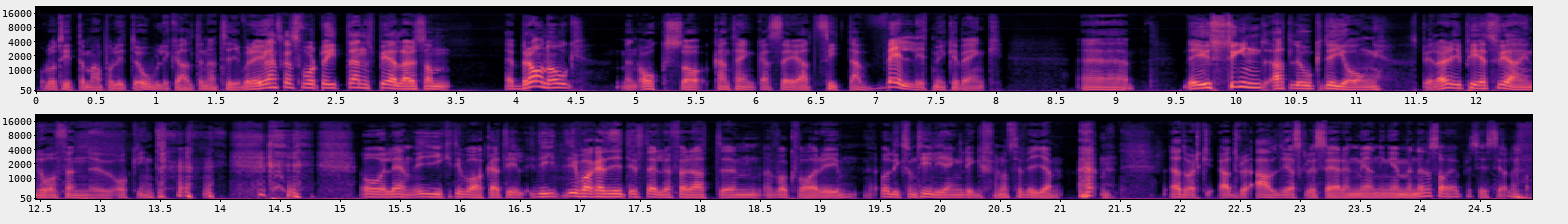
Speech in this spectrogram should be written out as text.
Och då tittar man på lite olika alternativ och det är ganska svårt att hitta en spelare som är bra nog men också kan tänka sig att sitta väldigt mycket bänk. Eh, det är ju synd att Luke de Jong spelar i PSV Eindhoven nu och inte och gick tillbaka till, tillbaka dit istället för att um, vara kvar i, och liksom tillgänglig från Sevilla. det hade varit, jag tror aldrig jag skulle säga den meningen men den sa jag precis i alla fall.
